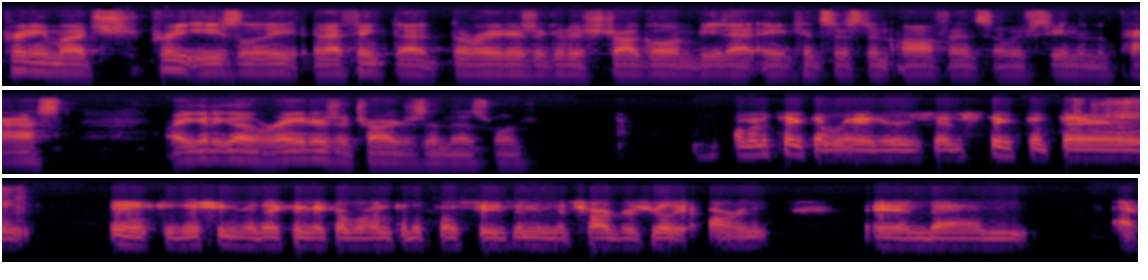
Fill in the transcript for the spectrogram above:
pretty much pretty easily, and I think that the Raiders are going to struggle and be that inconsistent offense that we've seen in the past. Are you going to go Raiders or Chargers in this one? I'm going to take the Raiders. I just think that they're in a position where they can make a run for the postseason, and the Chargers really aren't. And um, I,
